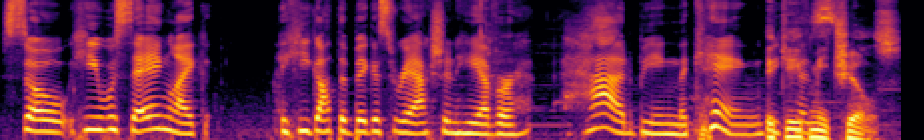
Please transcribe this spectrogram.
So he was saying like he got the biggest reaction he ever had being the king. it gave me chills.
